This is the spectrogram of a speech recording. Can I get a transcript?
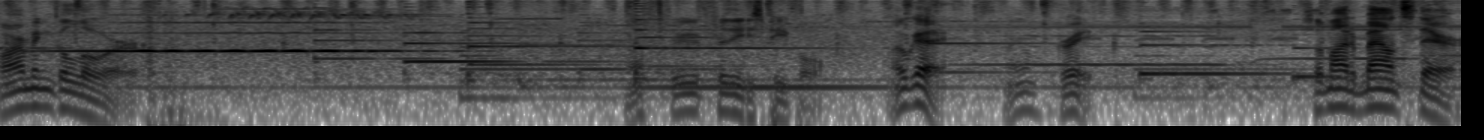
Farming galore. Enough food for these people. Okay. Well, great. So I might have bounced there.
